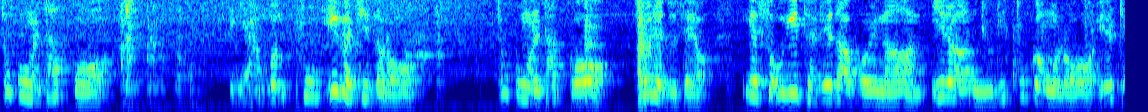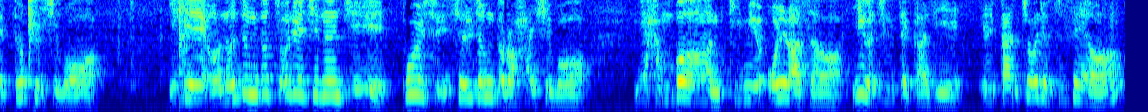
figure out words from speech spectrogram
뚜껑을 닫고 이게 한번 푹 익어지도록 뚜껑을 닫고 졸여주세요. 이게 속이 들여다 보이는 이런 유리 뚜껑으로 이렇게 덮으시고 이게 어느 정도 졸여지는지 보일 수 있을 정도로 하시고 이게 한번 김이 올라서 익어질 때까지 일단 졸여주세요.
